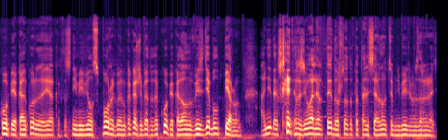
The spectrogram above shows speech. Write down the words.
копия Конкорда. Я как-то с ними имел споры, говорю, ну какая же, ребята, это копия, когда он везде был первым. Они, так сказать, развивали рты, но что-то пытались все равно, тем не менее, возражать.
